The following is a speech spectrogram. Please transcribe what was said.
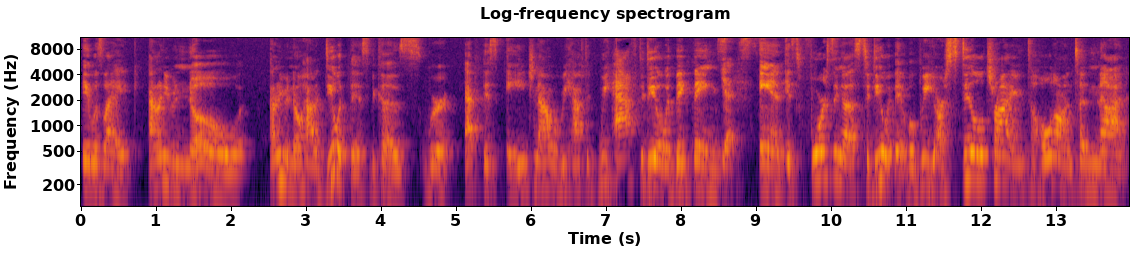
it was like I don't even know I don't even know how to deal with this because we're at this age now where we have to we have to deal with big things Yes. And it's forcing us to deal with it but we are still trying to hold on to not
